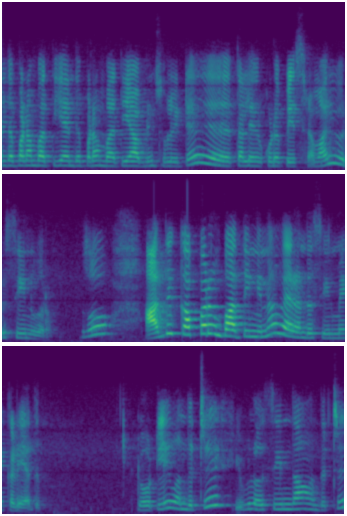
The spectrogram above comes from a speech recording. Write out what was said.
அந்த படம் பார்த்தியா இந்த படம் பார்த்தியா அப்படின்னு சொல்லிட்டு தலைவர் கூட பேசுகிற மாதிரி ஒரு சீன் வரும். ஸோ அதுக்கப்புறம் பார்த்தீங்கன்னா வேற எந்த சீனுமே கிடையாது. டோட்டலி வந்துட்டு இவ்வளோ சீன் தான் வந்துட்டு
